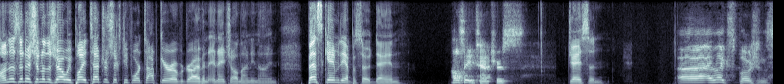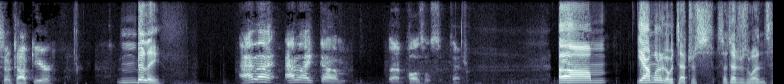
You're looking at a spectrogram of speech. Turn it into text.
On this edition of the show, we played Tetris 64, Top Gear Overdrive, and NHL 99. Best game of the episode, Dane. I'll say Tetris. Jason. Uh, I like explosions, so Top Gear. Mm, Billy. I like I like um uh, puzzles, Tetris. Um, yeah, I'm going to go with Tetris. So Tetris wins.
